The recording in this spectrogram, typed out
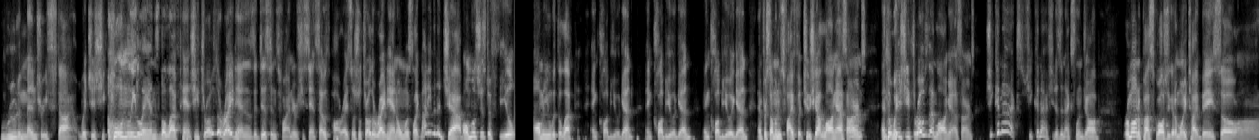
rudimentary style, which is she only lands the left hand. She throws the right hand as a distance finder. She stands southpaw, right? So she'll throw the right hand almost like not even a jab, almost just a feel, palming you with the left hand and club you again and club you again and club you again. And for someone who's five foot two, she got long ass arms. And the way she throws them long ass arms, she connects. She connects. She does an excellent job. Ramona Pascual, she's got a Muay Thai base, so uh,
